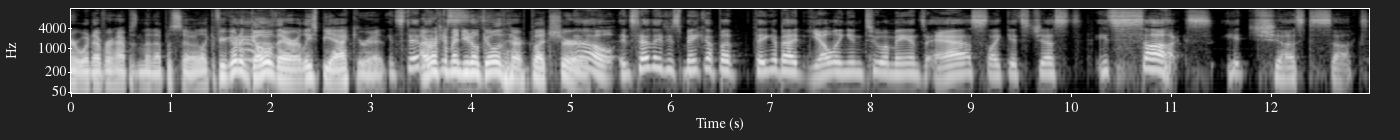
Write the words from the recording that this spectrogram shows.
or whatever happens in that episode. Like if you're gonna go there, at least be accurate. Instead, I recommend just- you don't go there, but sure. No, instead they just make up a thing about yelling into a man's ass. Like it's just, it sucks. It just sucks.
